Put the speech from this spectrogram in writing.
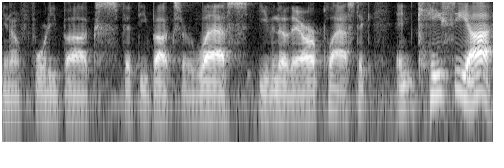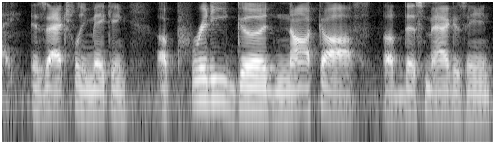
you know, 40 bucks, 50 bucks or less, even though they are plastic. And KCI is actually making a pretty good knockoff of this magazine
